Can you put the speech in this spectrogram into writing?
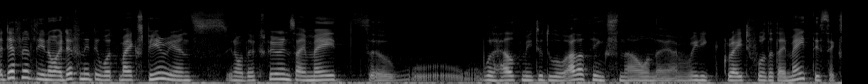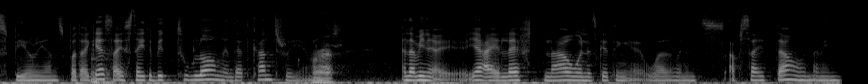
I definitely you know i definitely what my experience you know the experience i made uh, will help me to do other things now and I, i'm really grateful that i made this experience but i guess Mhm. i stayed a bit too long in that country you know? Right. And i mean I, yeah i left now when it's getting uh, well when it's upside down i mean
